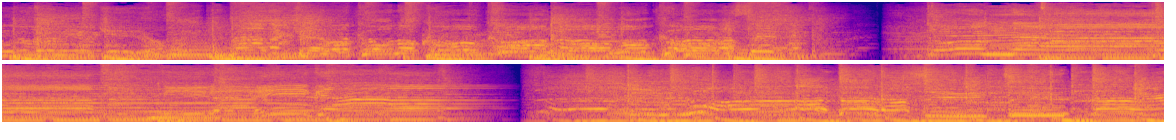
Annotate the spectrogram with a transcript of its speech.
ぐ生きよ今だけはこの心を残らせて。どんな未来が？新しい時代。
